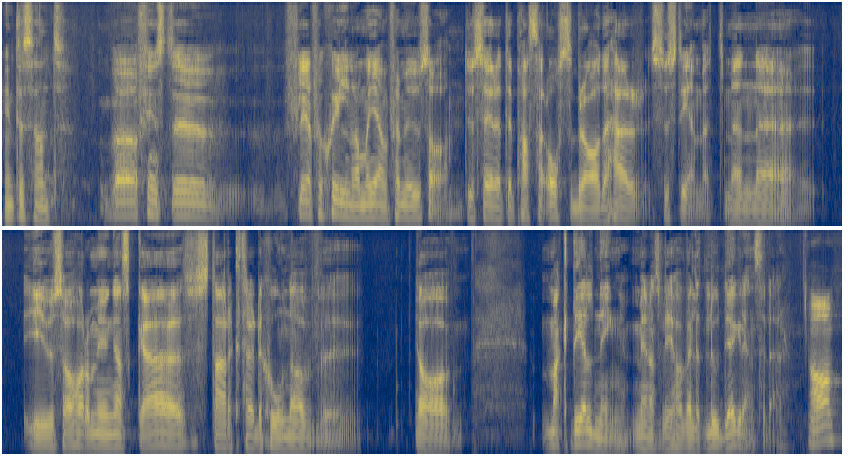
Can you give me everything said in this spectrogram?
Intressant. Vad finns det fler för skillnader om man jämför med USA? Du säger att det passar oss bra det här systemet, men eh, i USA har de ju en ganska stark tradition av eh, ja, maktdelning, medan vi har väldigt luddiga gränser där. Ja,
